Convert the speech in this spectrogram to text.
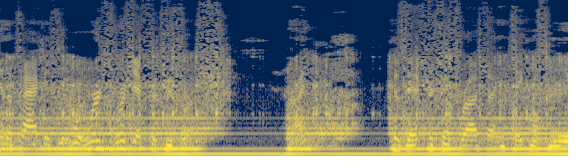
in a package. Where, where's, where's the extra toothbrush? Right? Because the extra toothbrush I can take with me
